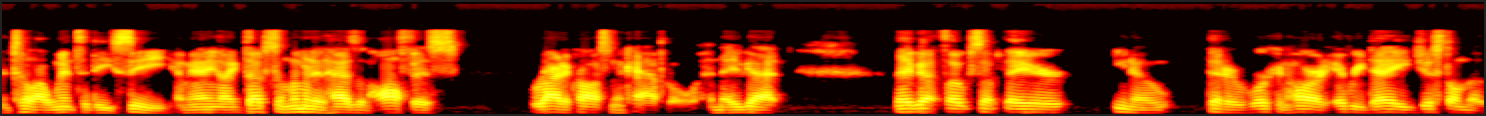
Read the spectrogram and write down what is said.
until I went to DC. I mean, like Ducks Unlimited has an office right across from the Capitol, and they've got they've got folks up there, you know, that are working hard every day just on the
